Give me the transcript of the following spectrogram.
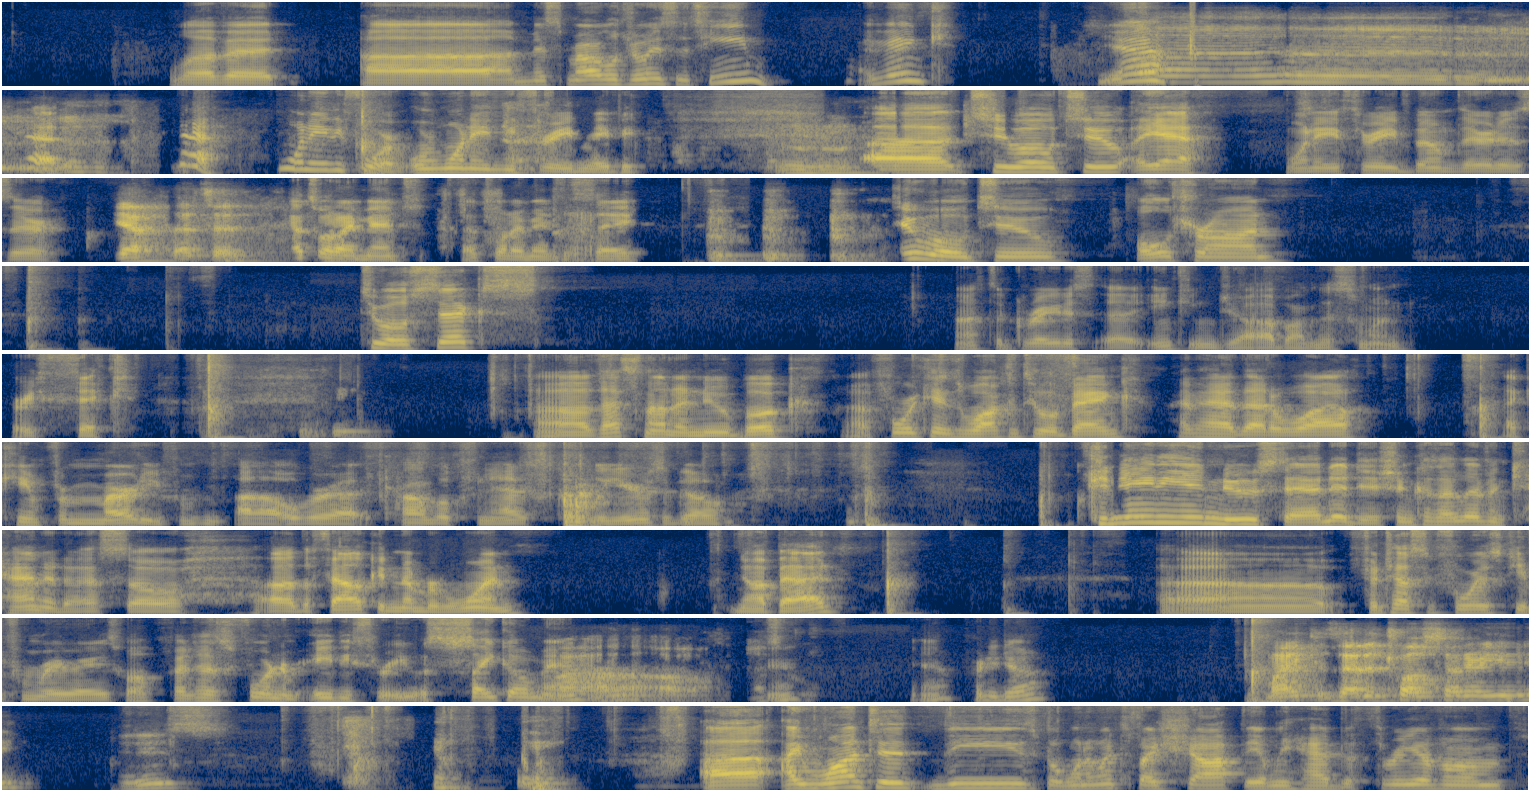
Love it. Uh Miss Marvel joins the team, I think. Yeah, Uh, yeah. 184 or 183 maybe. mhm. Uh 202. uh, yeah. 183. Boom, there it is there. Yep, that's it. That's what I meant. That's what I meant to say. 202 Ultron. 206. Not the greatest uh, inking job on this one. Very thick. Uh, that's not a new book. Uh, Four Kids Walk into a Bank. I've had that a while. That came from Marty from uh, over at Comic Book Fanatics a couple of years ago. Canadian newsstand edition because I live in Canada. So uh, the Falcon number one, not bad. Uh, Fantastic Four. This came from Ray Ray as well. Fantastic Four number eighty-three was Psycho Man. Wow. That's Yeah. cool. Yeah, pretty dope. Mike, is that a 12 center uni? It is. Uh, I wanted these, but when I went to my shop, they only had the three of them.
